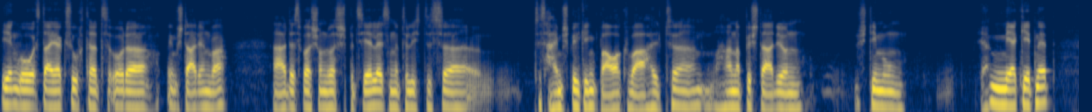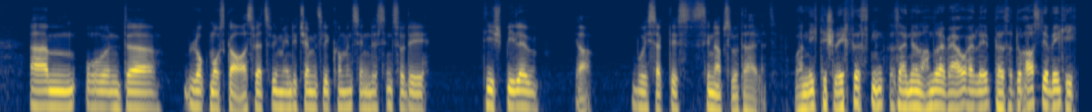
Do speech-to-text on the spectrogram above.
irgendwo Steyr gesucht hat oder im Stadion war. Äh, das war schon was Spezielles. Natürlich das, äh, das Heimspiel gegen Bauer war halt äh, Hanape-Stadion, Stimmung, ja. mehr geht nicht. Ähm, und äh, Lok Moskau auswärts, wie wir in die Champions League kommen sind, das sind so die die Spiele, ja, wo ich sage, das sind absolute Highlights. Waren nicht die schlechtesten, das eine oder andere habe ich auch erlebt. Also du hast ja wirklich,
